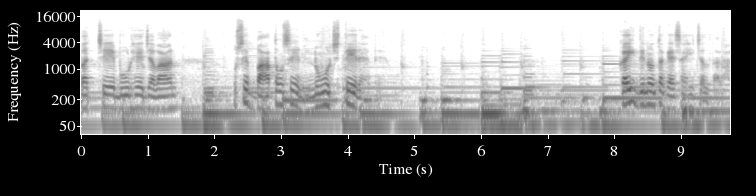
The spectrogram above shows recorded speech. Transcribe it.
बच्चे, बूढ़े, जवान, उसे बातों से नोचते रहते कई दिनों तक ऐसा ही चलता रहा।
